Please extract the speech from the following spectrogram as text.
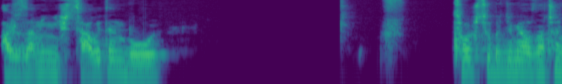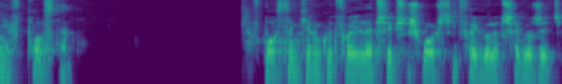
aż zamienisz cały ten ból w coś, co będzie miało znaczenie, w postęp. W postęp w kierunku Twojej lepszej przyszłości, Twojego lepszego życia.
